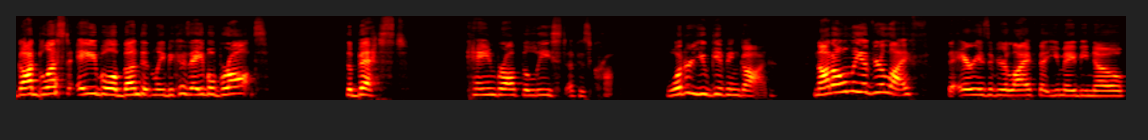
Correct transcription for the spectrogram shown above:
God blessed Abel abundantly because Abel brought the best. Cain brought the least of his crop. What are you giving God? Not only of your life, the areas of your life that you maybe know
